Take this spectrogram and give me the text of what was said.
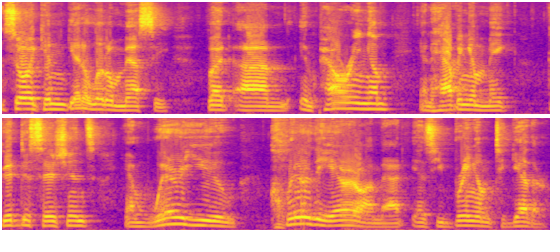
So it can get a little messy, but um, empowering them and having them make good decisions, and where you clear the air on that is you bring them together,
